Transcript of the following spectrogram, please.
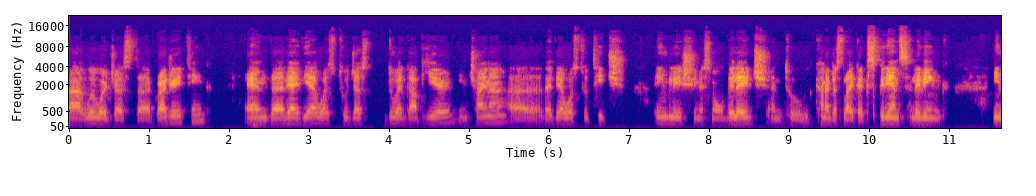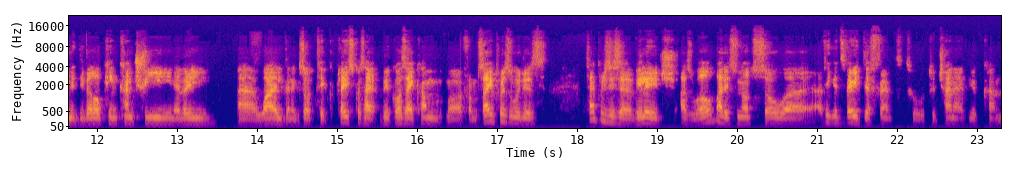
uh, we were just graduating and uh, the idea was to just do a gap year in China. Uh, the idea was to teach English in a small village and to kind of just like experience living in a developing country in a very uh, wild and exotic place. Because I because I come uh, from Cyprus, which is Cyprus is a village as well, but it's not so. Uh, I think it's very different to to China if you can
